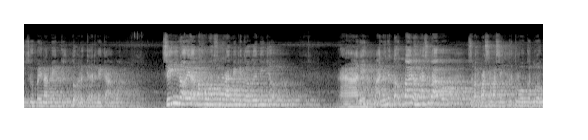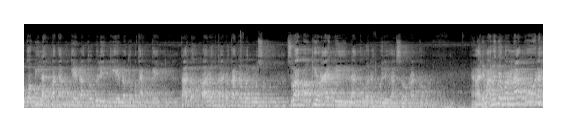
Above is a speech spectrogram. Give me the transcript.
supaya Nabi ketuk dekat dengan Kaabah. Sini nak ayat bahawa sebenarnya Nabi kita orang bijak. Ha dia. Maknanya tak balas lah sebab apa? Sebab masing-masing ketua-ketua kabilah pakak pergi belakang boleh pergi belakang pakak pergi tak ada balas tak ada kata bermusuh sebab apa kira adil belakang dah boleh rasa belakang ha dia maknanya berlaku lah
